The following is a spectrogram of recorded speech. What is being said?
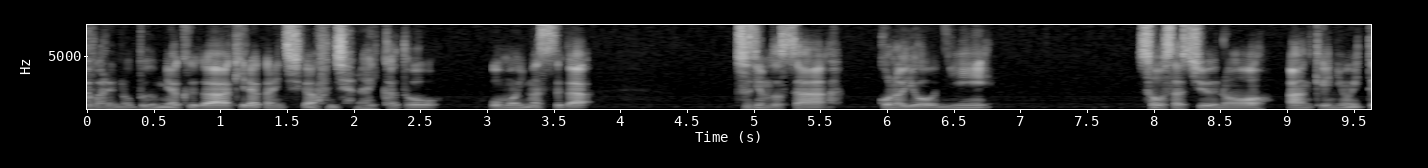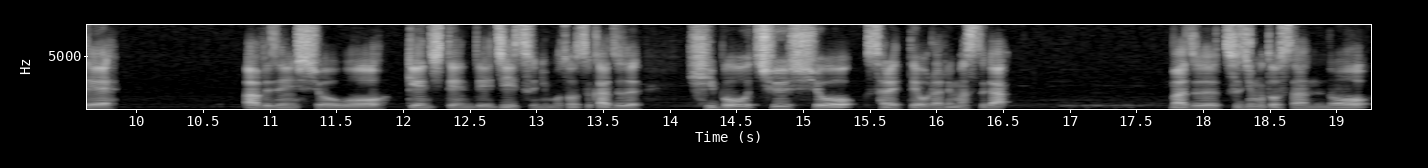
々の文脈が明らかに違うんじゃないかと思いますが、辻元さん、このように捜査中の案件において、安倍前首相を現時点で事実に基づかず、誹謗中傷されておられますが、まず辻元さんの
